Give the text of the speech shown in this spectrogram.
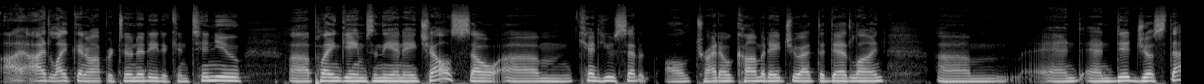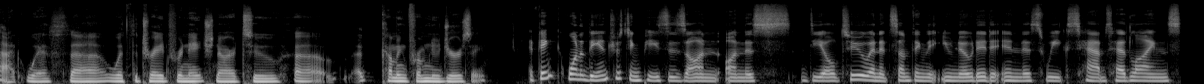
I, would like an opportunity to continue uh, playing games in the NHL. So um, Kent Hughes said, "I'll try to accommodate you at the deadline," um, and and did just that with uh, with the trade for Nate Schnarr to uh, coming from New Jersey. I think one of the interesting pieces on on this deal too, and it's something that you noted in this week's Habs headlines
